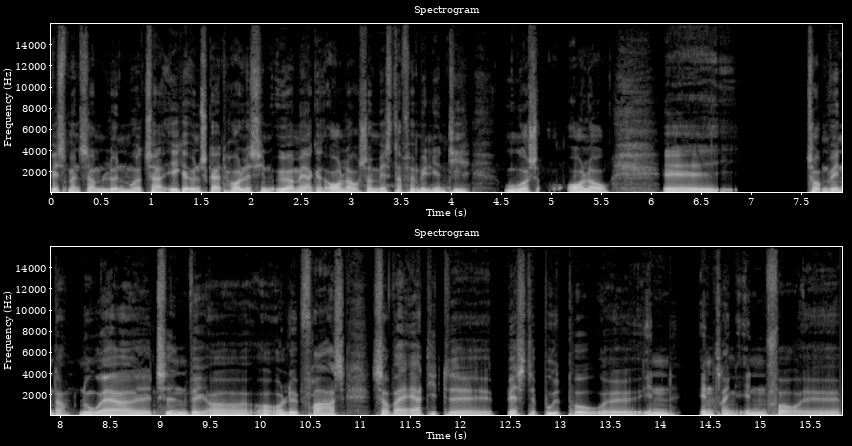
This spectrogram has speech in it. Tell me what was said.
Hvis man som lønmodtager ikke ønsker at holde sin øremærket overlov, så mister familien de ugers orlov. Øh, Torben Winter, nu er øh, tiden ved at, at, at løbe fra os, så hvad er dit øh, bedste bud på øh, en ændring inden for, øh,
